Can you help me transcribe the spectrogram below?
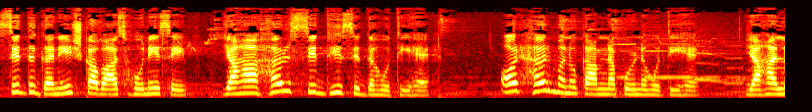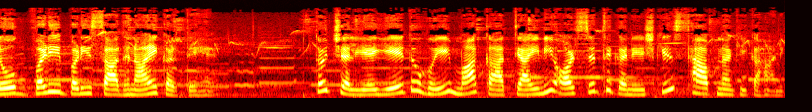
सिद्ध गणेश का वास होने से यहाँ हर सिद्धि सिद्ध होती है और हर मनोकामना पूर्ण होती है। यहाँ लोग बड़ी बड़ी साधनाएँ करते हैं। तो चलिए, ये तो हुई माँ कात्यायनी और सिद्ध गणेश की स्थापना की कहानी।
